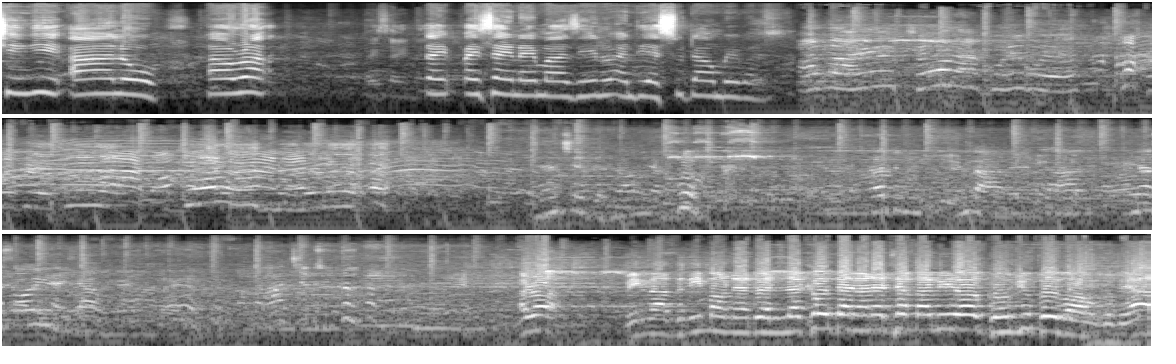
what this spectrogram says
ရှင်ကြီးအားလုံးထာဝရ တိုင်ပိုင်ဆိုင်နိုင်ပါစေလို့အန်တီကဆုတောင်းပေးပါအမရဲ့ချောတာကိုယ်ကိုယ်ချောတယ်ချောတယ်ညီမလေးရမ်းချစ်တယ်တော့ညဟုတ်အဲ့ဒါဒီင်းလာတယ်ဒါညစောရည်ရောက်နေတာအားချစ်တယ်အဲ့တော့မင်္ဂလာသတိမောင်နဲ့အတွက်လက်ခုပ်တန်တာနဲ့ထပ်မံပြီးတော့ဂုဏ်ပြုပေးပါအောင်ခင်ဗျာ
